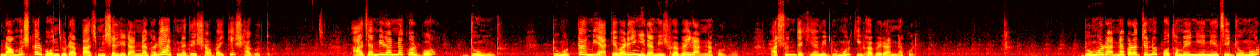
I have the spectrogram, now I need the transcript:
নমস্কার বন্ধুরা, পাঁচমিশালি রান্নাঘরে আপনাদের সবাইকে স্বাগত। আজ আমি রান্না করব ডুমুর। ডুমুরটা আমি একেবারেই নিরামিষভাবেই রান্না করব। আসুন দেখি আমি ডুমুর কীভাবে রান্না করি। ডুমুর রান্না করার জন্য প্রথমেই নিয়ে নিয়েছি ডুমুর।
